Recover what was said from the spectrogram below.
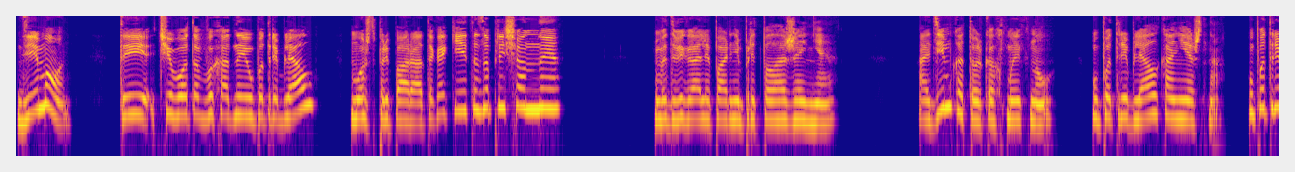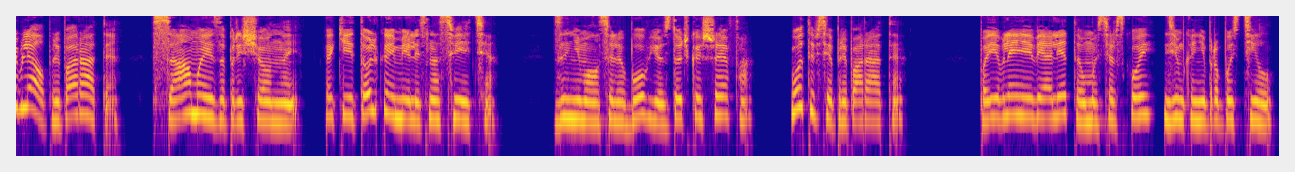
«Димон, ты чего-то в выходные употреблял? Может, препараты какие-то запрещенные?» Выдвигали парни предположения. А Димка только хмыкнул. Употреблял, конечно. Употреблял препараты. Самые запрещенные, какие только имелись на свете. Занимался любовью с дочкой шефа. Вот и все препараты. Появление Виолетты в мастерской Димка не пропустил.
